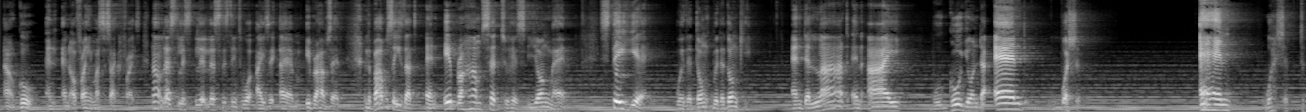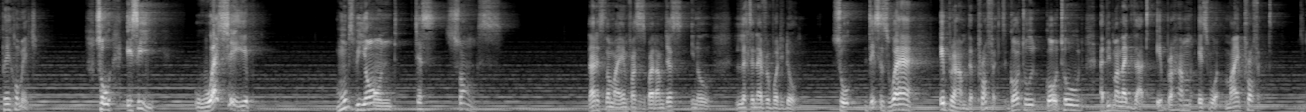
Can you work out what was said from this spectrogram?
uh, go and, and offer him as a sacrifice. Now let's let's let's listen to what Isaac um, Abraham said. And the Bible says that and Abraham said to his young man, "Stay here with a don- with a donkey, and the lad and I will go yonder and worship and worship to pay homage. So you see, worship moves beyond just songs. That is not my emphasis, but I'm just you know letting everybody know. So this is where Abraham, the prophet, God told God told Abimelech that Abraham is what my prophet.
